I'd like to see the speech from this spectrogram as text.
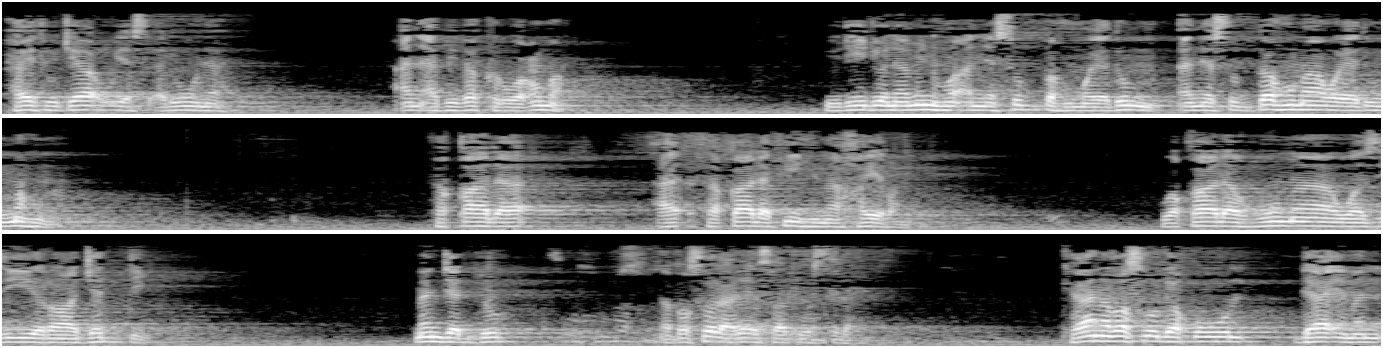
حيث جاءوا يسألونه عن أبي بكر وعمر يريدون منه أن يسبهم ويذم أن يسبهما ويذمهما. فقال فقال فيهما خيرا وقال هما وزيرا جدي. من جده الرسول عليه الصلاة والسلام. كان الرسول يقول دائما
